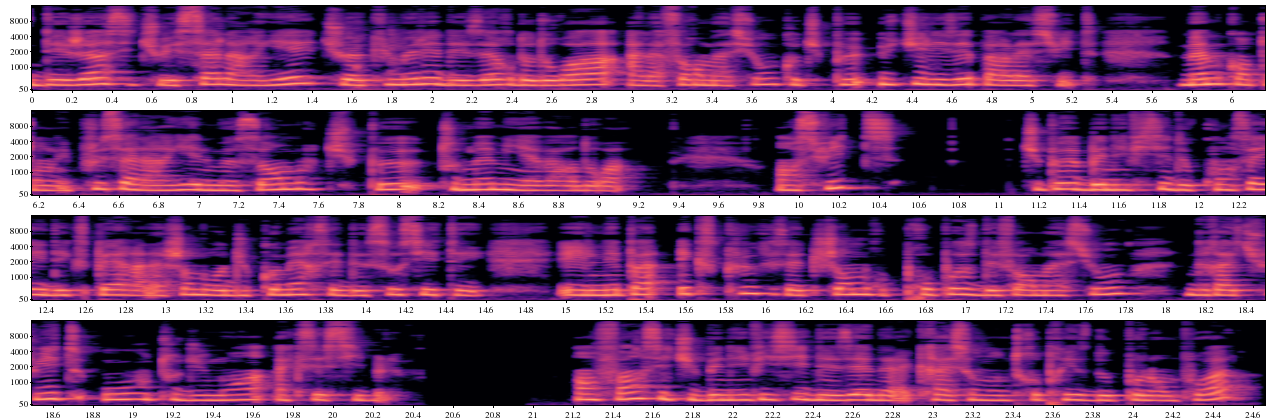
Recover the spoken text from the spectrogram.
Déjà, si tu es salarié, tu as cumulé des heures de droit à la formation que tu peux utiliser par la suite. Même quand on n'est plus salarié, il me semble, tu peux tout de même y avoir droit. Ensuite, tu peux bénéficier de conseils d'experts à la Chambre du commerce et des sociétés, et il n'est pas exclu que cette chambre propose des formations gratuites ou tout du moins accessibles. Enfin, si tu bénéficies des aides à la création d'entreprises de Pôle emploi,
